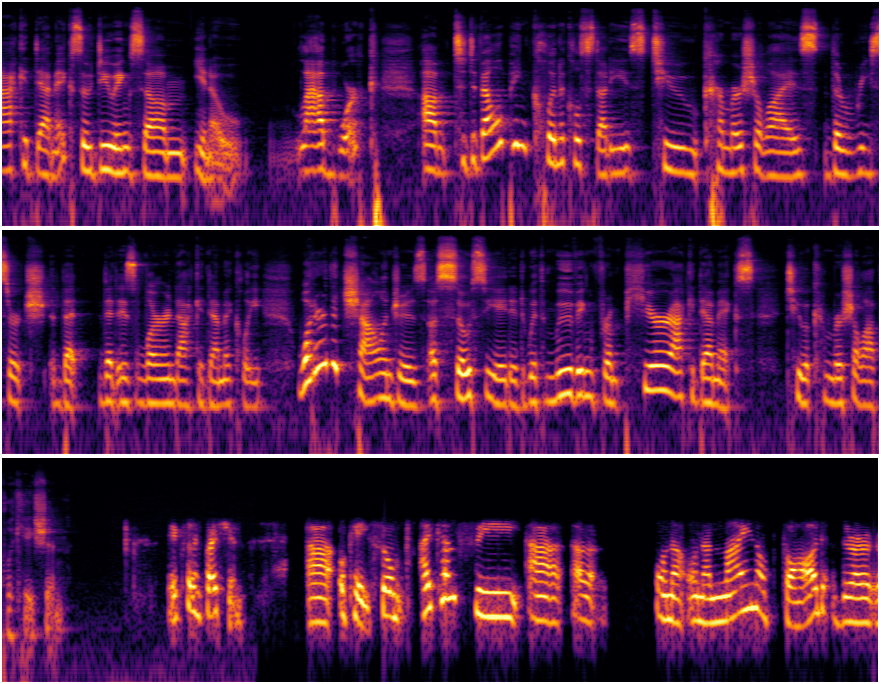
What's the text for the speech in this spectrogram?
academic, so doing some you know lab work um, to developing clinical studies to commercialize the research that that is learned academically. What are the challenges associated with moving from pure academics to a commercial application? Excellent question. Uh, okay so i can see uh, uh, on a, on a line of thought, there are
